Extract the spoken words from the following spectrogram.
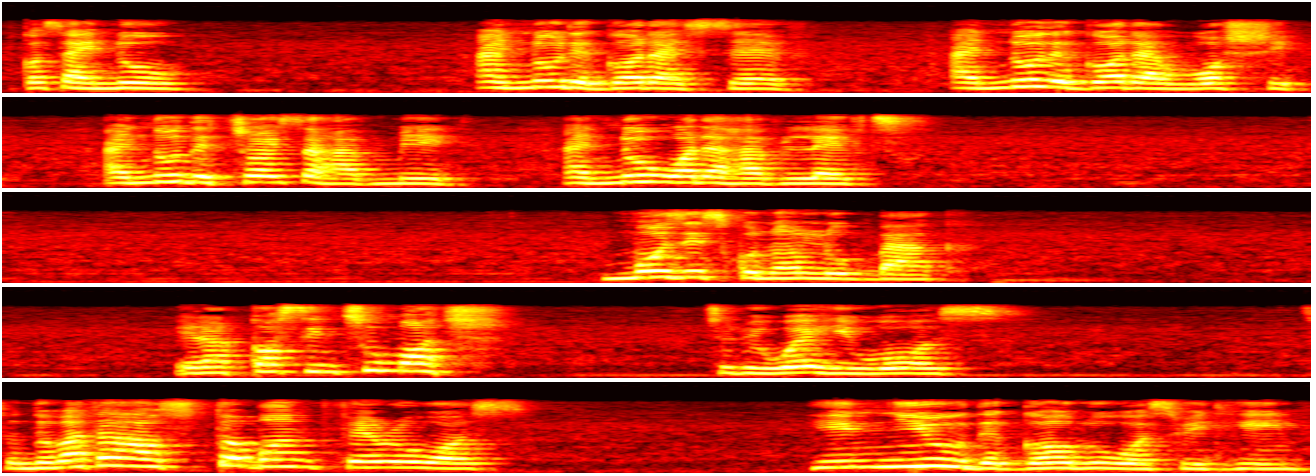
because I know. I know the God I serve. I know the God I worship. I know the choice I have made. I know what I have left. Moses could not look back. It had cost him too much to be where he was. So no matter how stubborn Pharaoh was, he knew the God who was with him.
